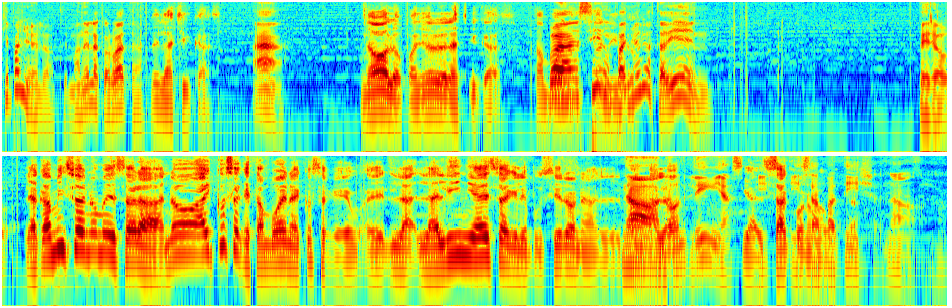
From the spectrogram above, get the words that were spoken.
¿Qué pañuelo? Te mandé la corbata. De las chicas. Ah, No, los pañuelos de las chicas. Están bueno, buenos. sí, un lindos. pañuelo está bien. Pero, La camisa no me desagrada. No, hay cosas que están buenas, hay cosas que. eh, la, la línea esa que le pusieron al no, pantalón no, líneas y al saco y no me gusta. zapatillas. No, no,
